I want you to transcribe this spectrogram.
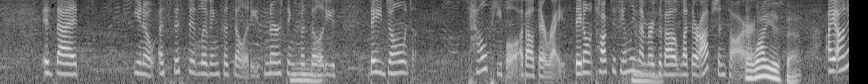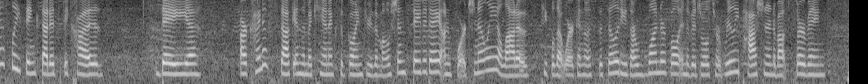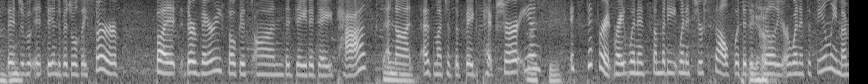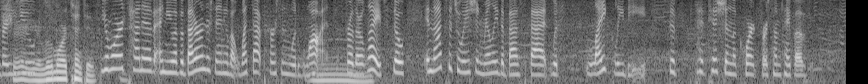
is that you know, assisted living facilities, nursing mm. facilities, they don't tell people about their rights. They don't talk to family mm. members about what their options are. Now, why is that? I honestly think that it's because they are kind of stuck in the mechanics of going through the motions day to day. Unfortunately, a lot of people that work in those facilities are wonderful individuals who are really passionate about serving the, mm-hmm. indiv- the individuals they serve, but they're very focused on the day to day tasks and mm. not as much of the big picture. And it's different, right? When it's somebody, when it's yourself with a Yeah. disability or when it's a family member, Sure, you you're a little more attentive. you're more attentive and you have a better understanding about what that person would want mm. for their life. So, in that situation, really the best bet would likely be to petition the court for some type of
